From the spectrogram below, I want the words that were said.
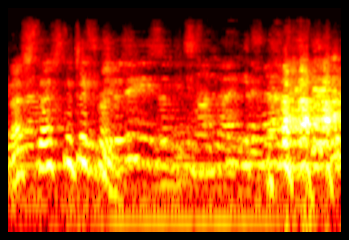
That's, that's the difference. Judaism it's not like It's that. not like that.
